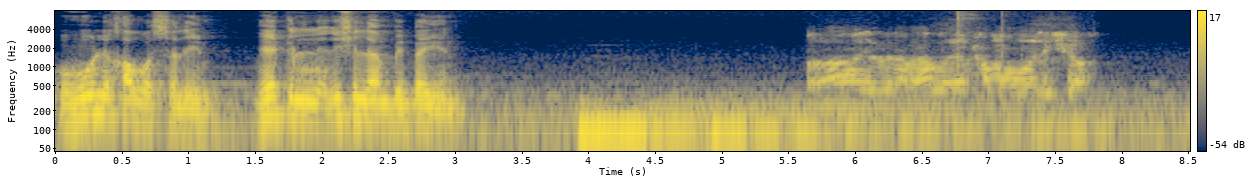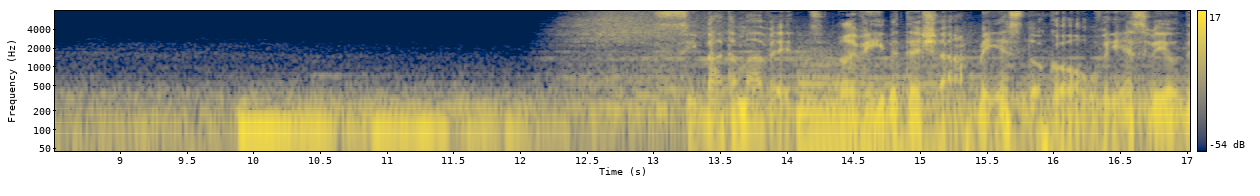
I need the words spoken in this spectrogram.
وهو اللي قوى سليم. هيك ال- الإشي اللي عم بيبين. اه يا زلمه الله يرحمه اول شيء סיבת המוות, רביעי בתשע, ב-yes דוקו וב-yes VOD.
